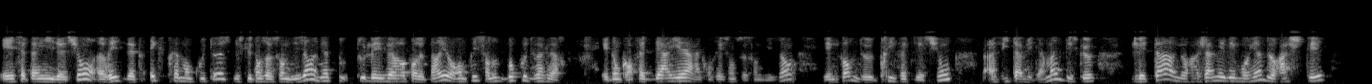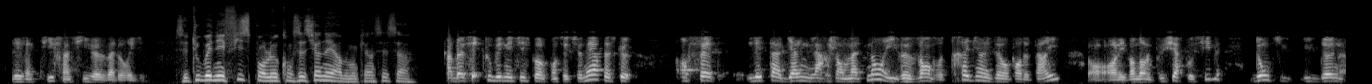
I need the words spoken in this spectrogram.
Et cette indemnisation risque d'être extrêmement coûteuse, puisque dans 70 ans, eh bien, tous les aéroports de Paris auront pris sans doute beaucoup de valeur. Et donc, en fait, derrière la concession de 70 ans, il y a une forme de privatisation à vitam aeternam, puisque l'État n'aura jamais les moyens de racheter les actifs ainsi valorisés. C'est tout bénéfice pour le concessionnaire, donc, hein, c'est ça? Ah ben, c'est tout bénéfice pour le concessionnaire, parce que en fait, l'État gagne l'argent maintenant et il veut vendre très bien les aéroports de Paris en, les vendant le plus cher possible. Donc, il, il, donne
